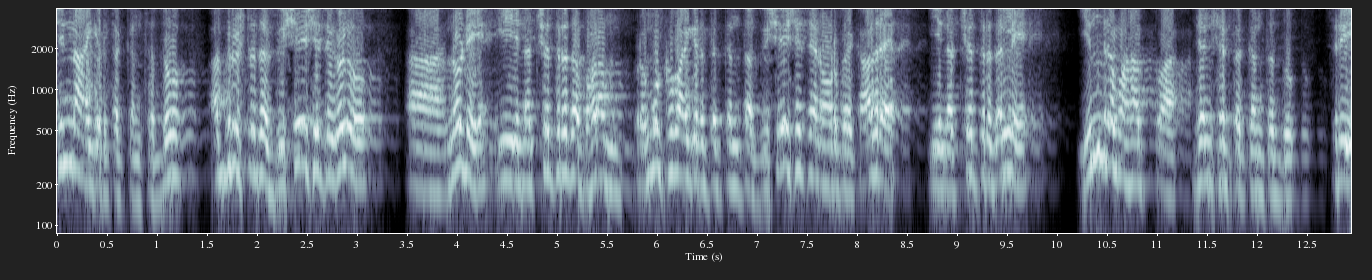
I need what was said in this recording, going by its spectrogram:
ಚಿನ್ನ ಆಗಿರ್ತಕ್ಕಂಥದ್ದು. ಅದೃಷ್ಟದ ವಿಶೇಷತೆಗಳು, ಆ, ನೋಡಿ, ಈ ನಕ್ಷತ್ರದ ಬಹಳ ಪ್ರಮುಖವಾಗಿರತಕ್ಕಂತ ವಿಶೇಷತೆ ನೋಡ್ಬೇಕಾದ್ರೆ ಈ ನಕ್ಷತ್ರದಲ್ಲಿ ಇಂದ್ರ ಮಹತ್ವ ಜನಿಸಿರ್ತಕ್ಕಂಥದ್ದು. ಶ್ರೀ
